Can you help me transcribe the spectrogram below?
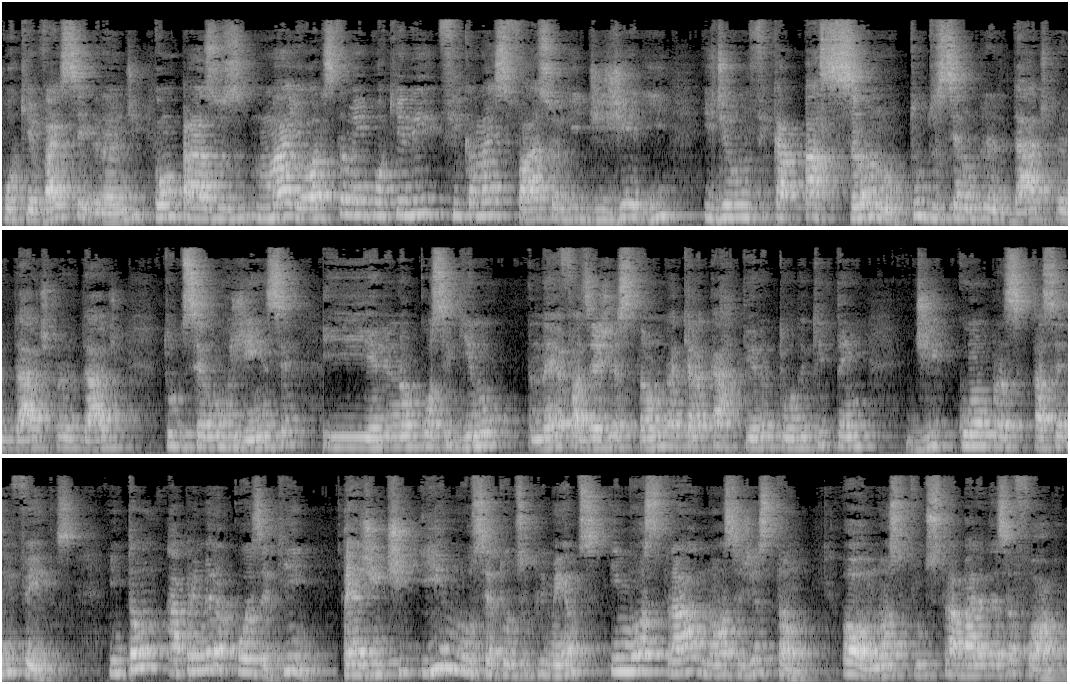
porque vai ser grande, com prazos maiores também, porque ele fica mais fácil ali de gerir e de não ficar passando tudo sendo prioridade, prioridade, prioridade, tudo sendo urgência e ele não conseguindo né, fazer a gestão daquela carteira toda que tem de compras a serem feitas. Então, a primeira coisa aqui é a gente ir no setor de suprimentos e mostrar a nossa gestão. Ó, oh, o nosso fluxo trabalha dessa forma.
